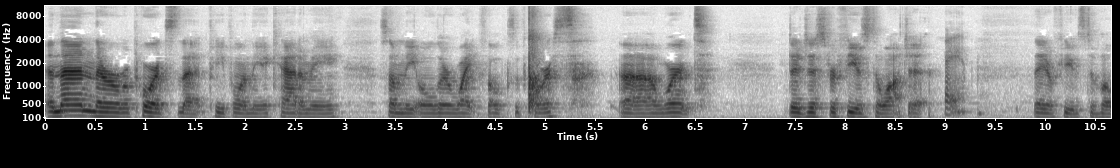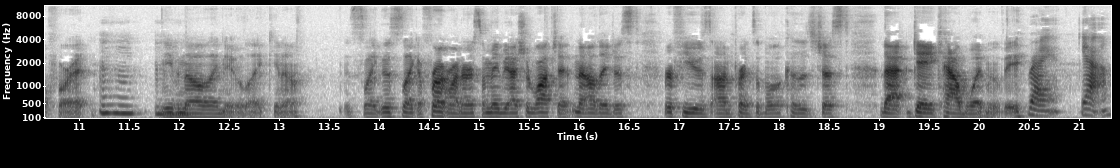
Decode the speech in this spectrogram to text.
And then there were reports that people in the Academy, some of the older white folks, of course, uh, weren't. They just refused to watch it. Right. they refused to vote for it, Mm-hmm, even though they knew, like, you know, it's like this is like a front runner, so maybe I should watch it. Now they just refused on principle because it's just that gay cowboy movie. Right. Yeah.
